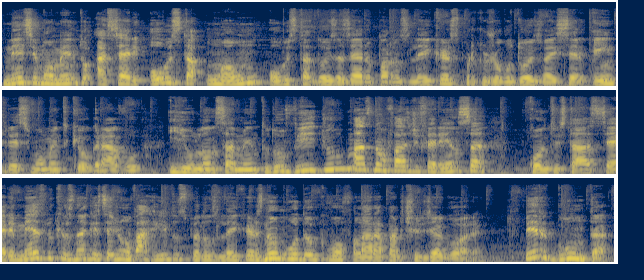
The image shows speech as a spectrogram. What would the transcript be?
Nesse momento, a série ou está 1 a 1 ou está 2 a 0 para os Lakers, porque o jogo 2 vai ser entre esse momento que eu gravo e o lançamento do vídeo, mas não faz diferença quanto está a série, mesmo que os Nuggets sejam varridos pelos Lakers, não muda o que vou falar a partir de agora. Pergunta:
